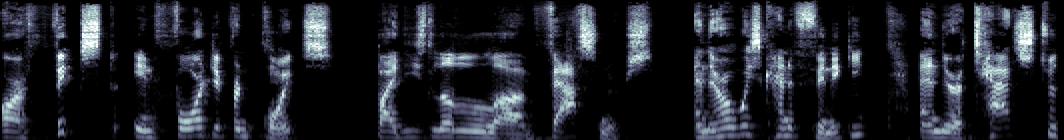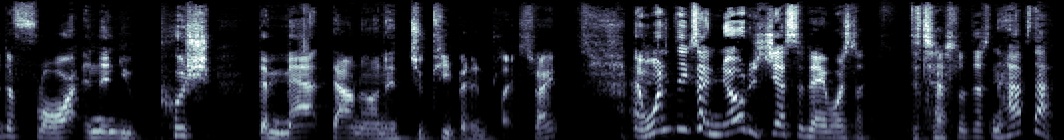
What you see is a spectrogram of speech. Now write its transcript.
are fixed in four different points by these little uh, fasteners and they're always kind of finicky and they're attached to the floor and then you push the mat down on it to keep it in place, right? And one of the things I noticed yesterday was like, the Tesla doesn't have that.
